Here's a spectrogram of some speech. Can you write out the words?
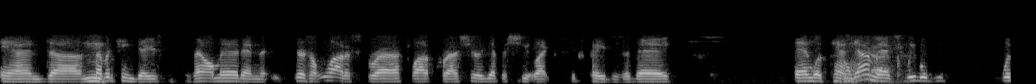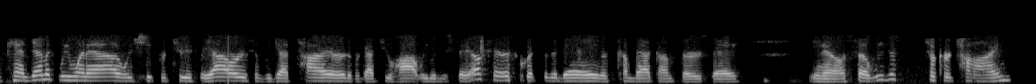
and uh Mm. 17 days to film it and there's a lot of stress a lot of pressure you have to shoot like six pages a day and with Oh pandemic gosh. we would with pandemic we went out and we'd shoot for two or three hours if we got tired if it got too hot we would just say okay let's quit for the day let's come back on thursday you know so we just took our time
